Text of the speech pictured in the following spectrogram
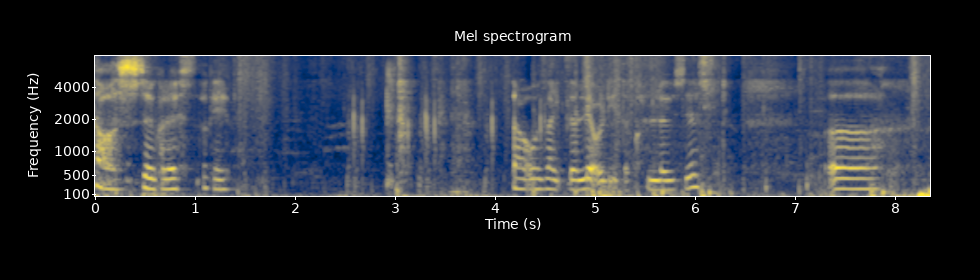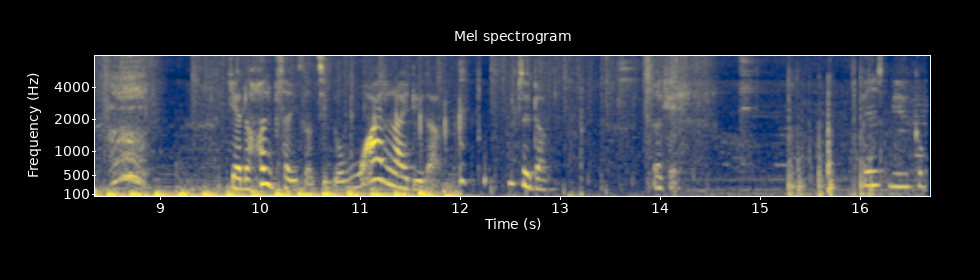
That was so close. Okay. That was like the literally the closest. Uh Yeah, the hundred percent is not single. Why did I do that? I'm so dumb. Okay. Best me come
